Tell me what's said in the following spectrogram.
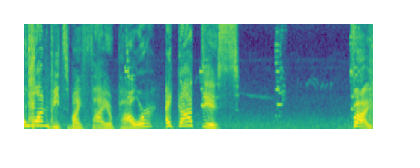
No one beats my firepower. I got this. Fight!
